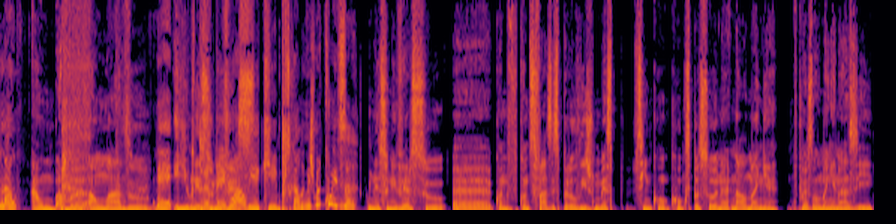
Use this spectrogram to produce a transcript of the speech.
não. Há um, há uma- há um lado. É, e o nesse Trump é universo, igual e aqui em Portugal a mesma coisa. Nesse universo, ah, quando, quando se faz esse paralelismo, esse- sim, com, com o que se passou na, na Alemanha, depois da Alemanha nazi,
